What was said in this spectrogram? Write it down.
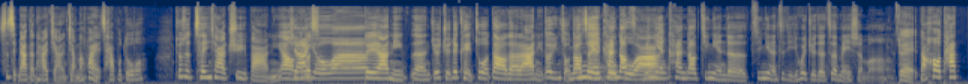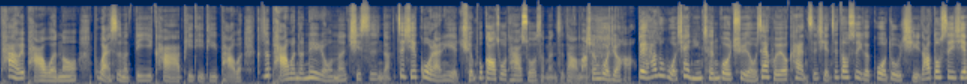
是怎么样跟她讲？讲的话也差不多。就是撑下去吧，你要、那个、加油啊！对呀、啊，你嗯就绝对可以做到的啦。你都已经走到这一步步啊，明年看到今年的今年的自己会觉得这没什么。对，然后他他还会爬文哦，不管是什么 D 卡、PTT 爬文，可是爬文的内容呢，其实呢这些过来也全部告诉他说什么，你知道吗？撑过就好。对，他说我现在已经撑过去了，我再回头看之前，这都是一个过渡期，然后都是一些。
